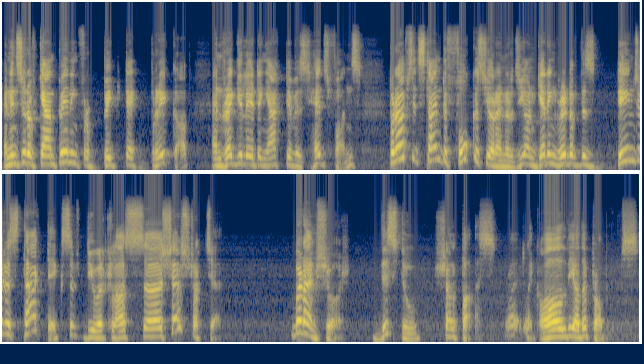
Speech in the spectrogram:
and instead of campaigning for big tech breakup and regulating activist hedge funds, perhaps it's time to focus your energy on getting rid of this dangerous tactics of dual class uh, share structure. But I'm sure this too shall pass, right? Like all the other problems.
